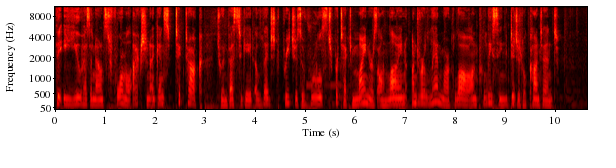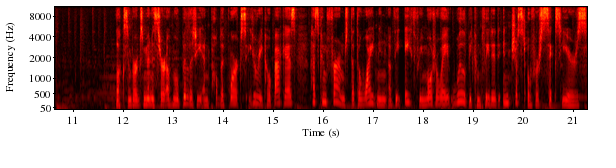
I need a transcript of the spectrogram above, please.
The EU has announced formal action against TikTok to investigate alleged breaches of rules to protect minors online under a landmark law on policing digital content. Luxembourg's Minister of Mobility and Public Works, Yuriko Backes, has confirmed that the widening of the A3 motorway will be completed in just over six years.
